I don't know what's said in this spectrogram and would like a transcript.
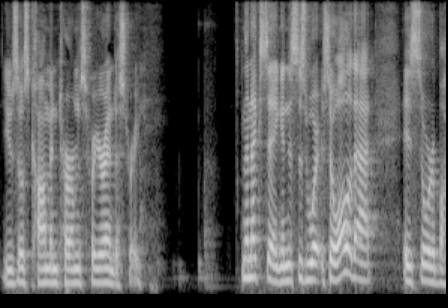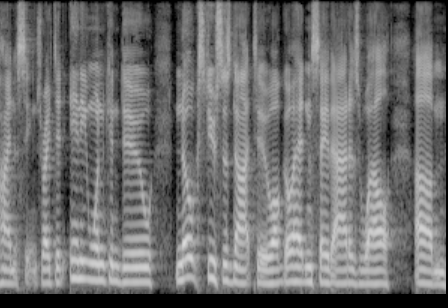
use those common terms for your industry. The next thing, and this is where, so all of that is sort of behind the scenes, right? That anyone can do, no excuses not to. I'll go ahead and say that as well. Um,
